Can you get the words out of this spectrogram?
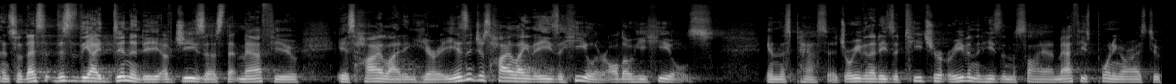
And so this is the identity of Jesus that Matthew is highlighting here. He isn't just highlighting that he's a healer, although he heals in this passage, or even that he's a teacher, or even that he's the Messiah. Matthew's pointing our eyes to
